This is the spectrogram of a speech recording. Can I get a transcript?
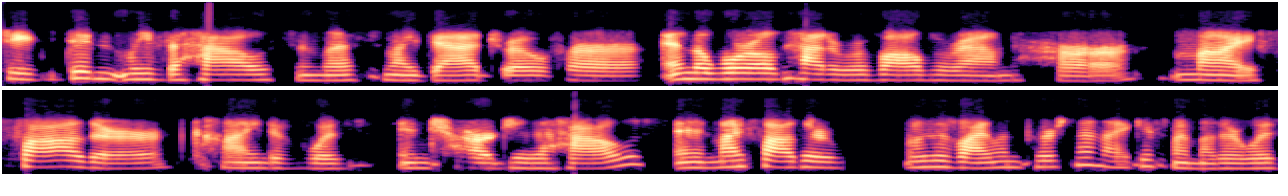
she didn't leave the house unless my dad drove her, and the world had to revolve around her. My father kind of was in charge of the house, and my father was a violent person. I guess my mother was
